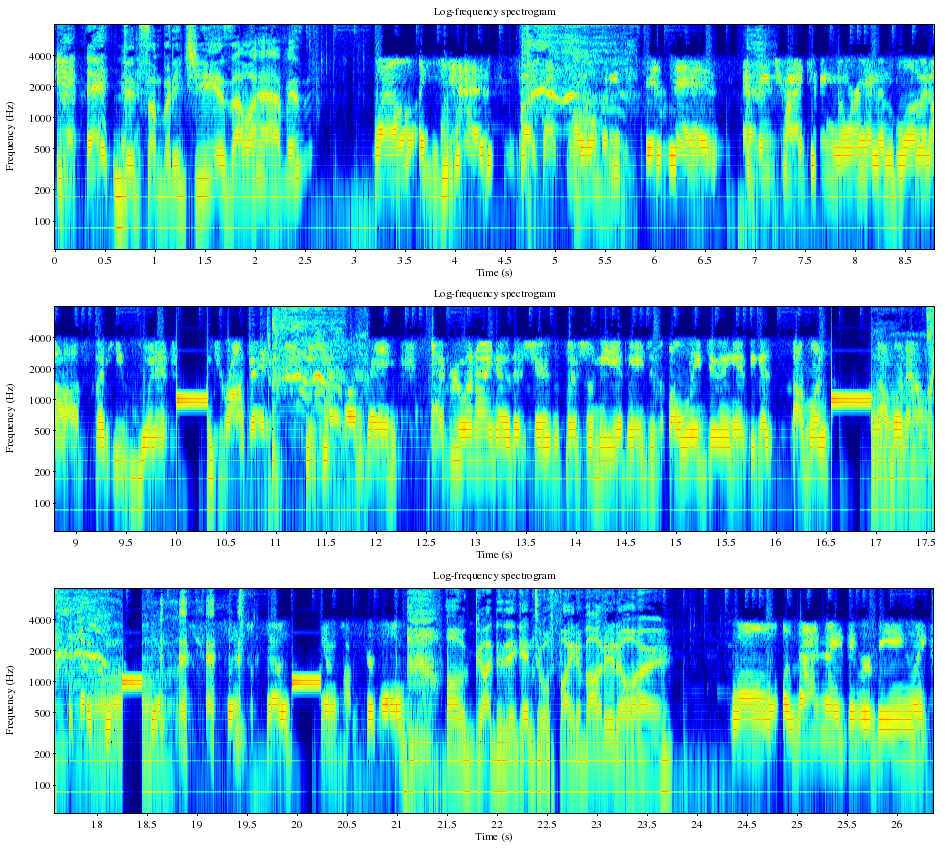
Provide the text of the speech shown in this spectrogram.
Did somebody cheat? Is that what happened? Well, yes, but that's Oh. nobody's business. And they tried to ignore him and blow it off, but he wouldn't drop it. He kept on saying, "Everyone I know that shares a social media page is only doing it because someone f***ed oh, someone else." So it was so uncomfortable. Oh God! Did they get into a fight about it or? Well, that night they were being like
